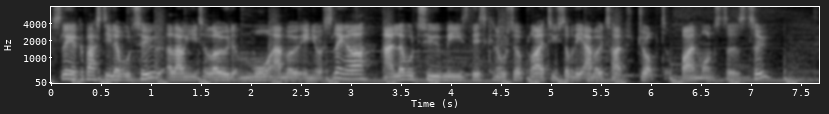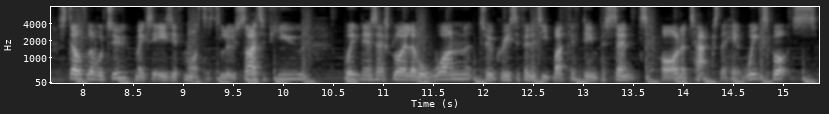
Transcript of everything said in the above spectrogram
Slinger capacity level 2, allowing you to load more ammo in your slinger, and level 2 means this can also apply to some of the ammo types dropped by monsters too. Stealth level 2 makes it easier for monsters to lose sight of you. Weakness exploit level 1 to increase affinity by 15% on attacks that hit weak spots.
